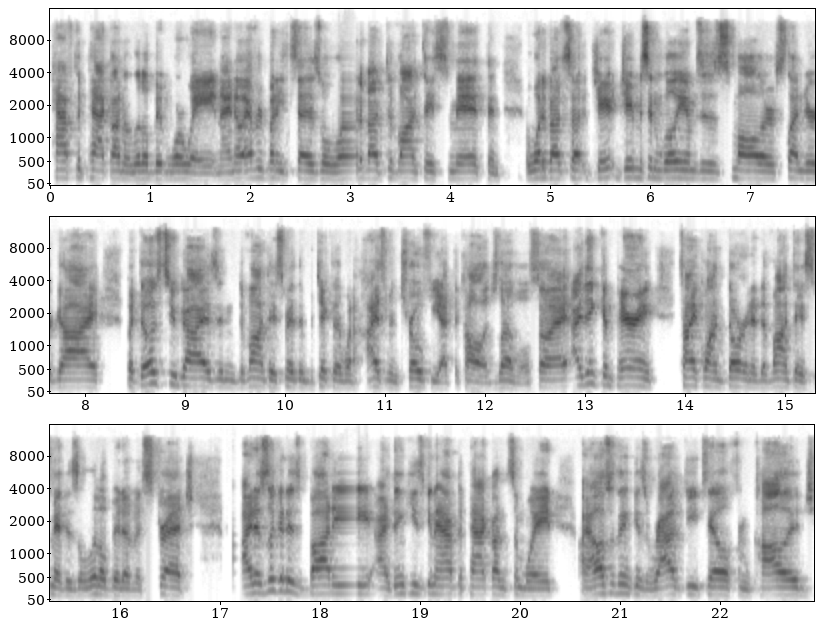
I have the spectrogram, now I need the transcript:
have to pack on a little bit more weight. And I know everybody says, well, what about DeVonta Smith? And what about J- Jameson Williams is a smaller, slender guy. But those two guys and DeVonta Smith in particular won a Heisman trophy at the college level. So I, I think comparing Tyquan Thornton to DeVonta Smith is a little bit of a stretch. I just look at his body. I think he's going to have to pack on some weight. I also think his route detail from college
